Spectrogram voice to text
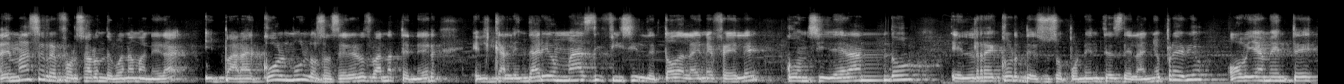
Además se reforzaron de buena manera y para colmo los acereros van a tener el calendario más difícil de toda la NFL considerando el récord de sus oponentes del año previo. Obviamente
